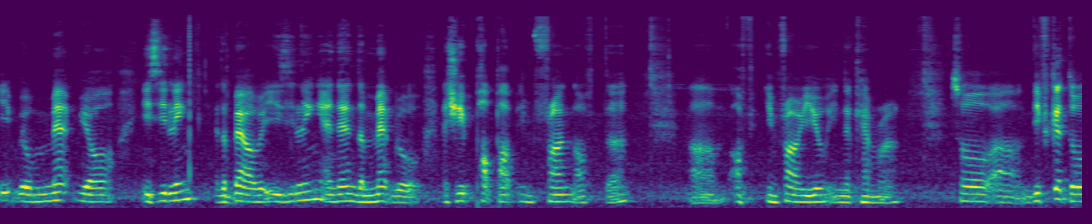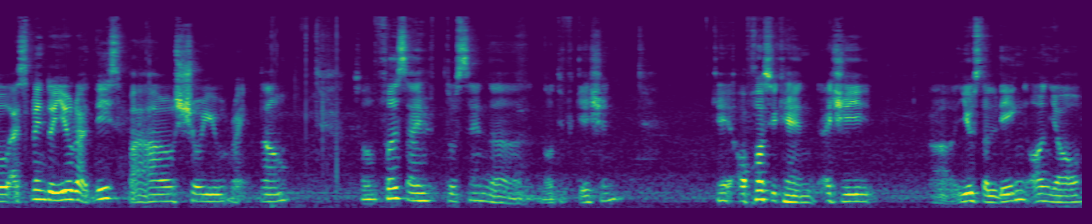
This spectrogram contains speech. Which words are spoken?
it will map your EZ-Link at the back of your EZ-Link and then the map will actually pop up in front of the um, of in front of you in the camera. So uh, difficult to explain to you like this but I'll show you right now. So first I have to send the notification. Okay of course you can actually uh, use the link on your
